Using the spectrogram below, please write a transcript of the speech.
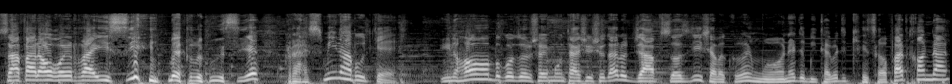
سفر آقای رئیسی به روسیه رسمی نبود که. اینها به گزارش های منتشر شده رو جبسازی شبکه های معاند بیتربیت کسافت خواندن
